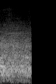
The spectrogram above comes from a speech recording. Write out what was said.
Wow.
